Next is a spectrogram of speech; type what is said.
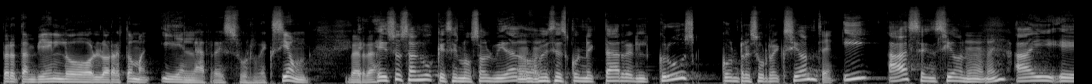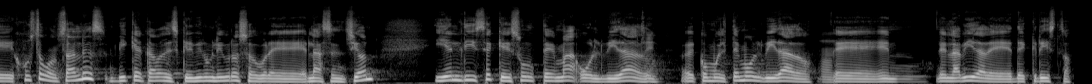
pero también lo, lo retoman y en la resurrección, ¿verdad? Eso es algo que se nos ha olvidado a veces conectar el cruz con resurrección y ascensión. Hay, eh, Justo González, vi que acaba de escribir un libro sobre la ascensión y él dice que es un tema olvidado, eh, como el tema olvidado eh, en, la vida de, Cristo.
